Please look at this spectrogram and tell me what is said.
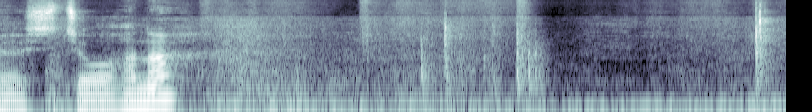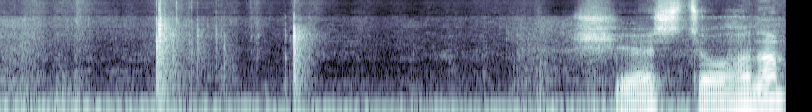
Е, Стьогана. Ще стьогана.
